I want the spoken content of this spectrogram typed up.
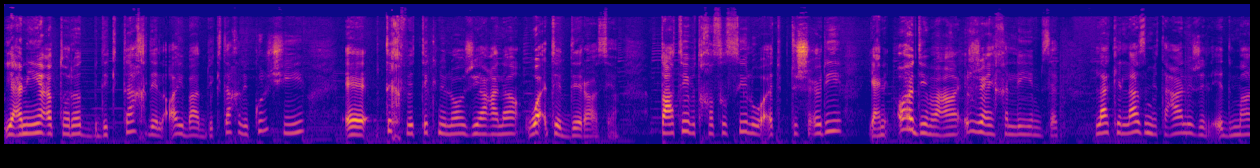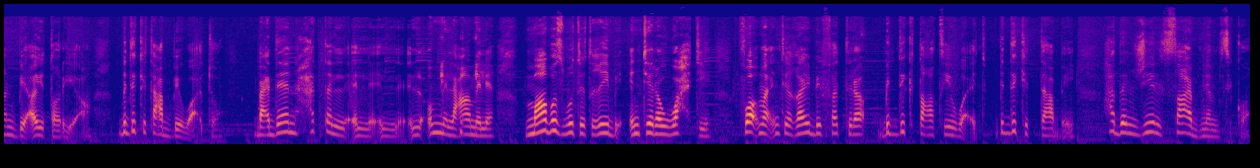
يعني يعترض بدك تاخذي الآيباد بدك تاخذي كل شيء آه، بتخفي التكنولوجيا على وقت الدراسة. بتعطيه بتخصصي له وقت بتشعريه يعني اقعدي معاه ارجعي خليه يمسك. لكن لازم تعالج الإدمان بأي طريقة. بدك تعبي وقته. بعدين حتى ال ال ال الأم العاملة ما بزبط تغيبي انت روحتي فوق ما انت غايبة فترة بدك تعطيه وقت بدك تتابعي. هذا الجيل صعب نمسكه.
